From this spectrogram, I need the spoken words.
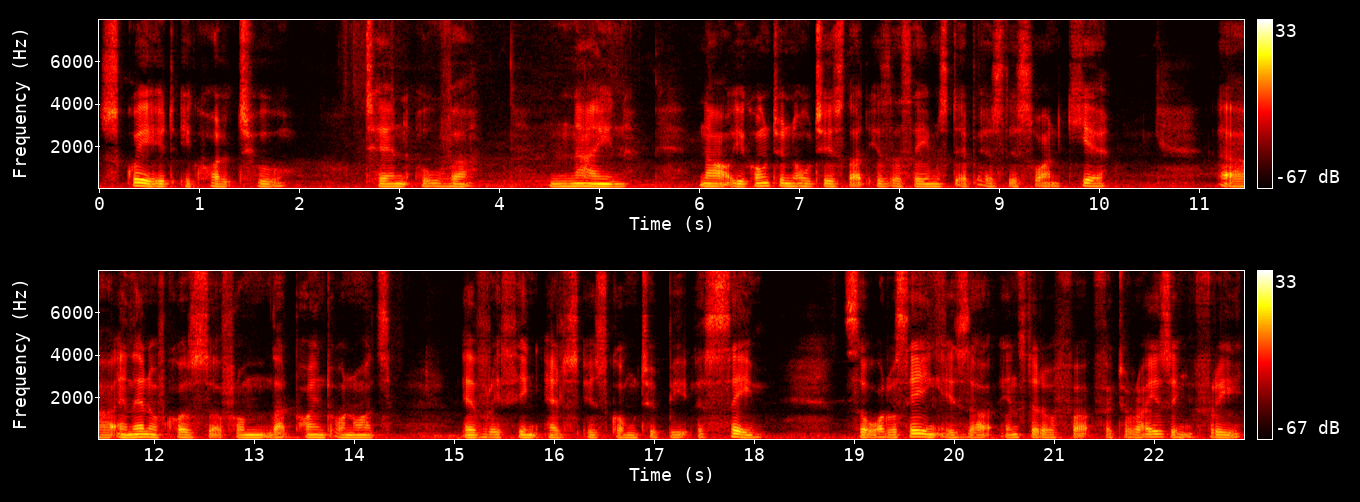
squared equal to 10 over 9 now you're going to notice that is the same step as this one here. Uh, and then of course uh, from that point onwards everything else is going to be the same. So what we're saying is uh, instead of uh, factorizing 3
